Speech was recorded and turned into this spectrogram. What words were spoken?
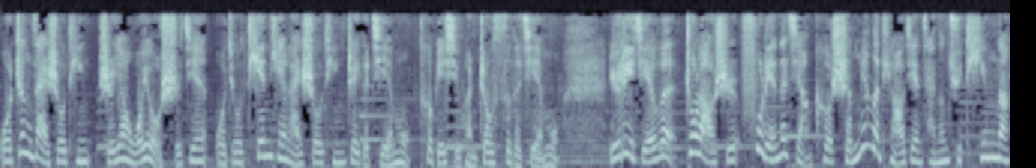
我正在收听，只要我有时间，我就天天来收听这个节目，特别喜欢周四的节目。于丽杰问周老师，妇联的讲课什么样的条件才能去听呢？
